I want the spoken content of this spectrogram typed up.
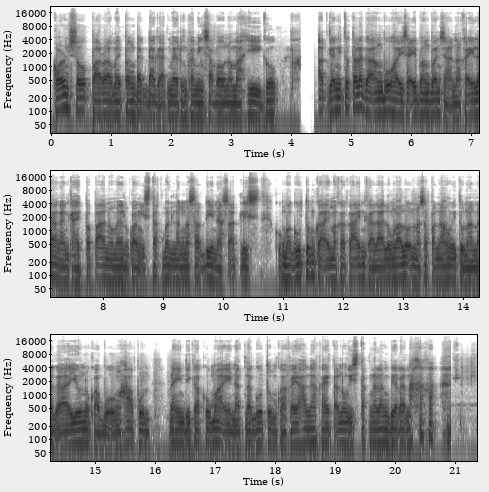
corn soup para may pangdagdag at mayroon kaming sabaw na mahigop. At ganito talaga ang buhay sa ibang bansa na kailangan kahit papano mayroon kang stock man lang na sardinas at least kung magutom ka ay makakain ka lalong lalo na sa panahong ito na nag-aayuno ka buong hapon na hindi ka kumain at nagutom ka kaya hala kahit anong stock na lang bira na.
